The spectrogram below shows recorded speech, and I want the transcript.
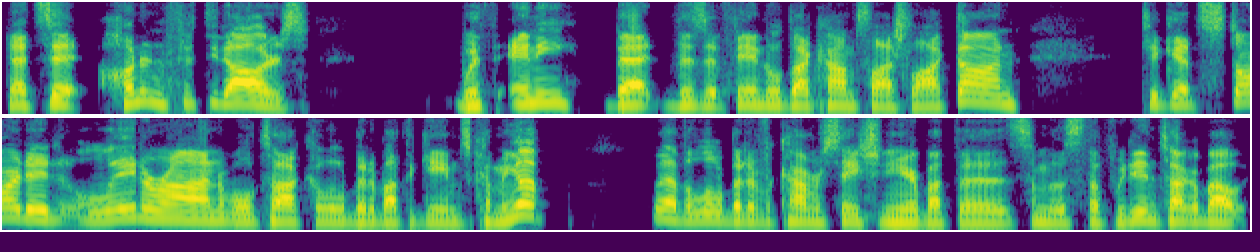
That's it. $150 with any bet. Visit fanduel.com slash locked on to get started. Later on, we'll talk a little bit about the games coming up. We'll have a little bit of a conversation here about the some of the stuff we didn't talk about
